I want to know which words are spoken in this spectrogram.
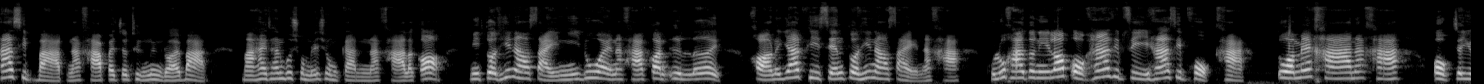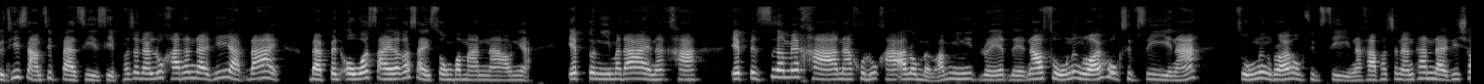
50 บาทนะคะ ไปจนถึง 100 บาท มาให้ท่านผู้ชมได้ชมกันนะคะ แล้วก็มีตัวที่นาวใส่นี้ด้วยนะคะ ก่อนอื่นเลย ขออนุญาตพรีเซนต์ตัวที่นาวใส่นะคะ คุณลูกค้าตัวนี้รอบอก 54 56 ค่ะ ตัวแม่ค้านะคะ อกจะอยู่ที่ 38 40 เพราะฉะนั้นลูกค้าท่านใดที่อยากได้ แบบเป็นโอเวอร์ไซส์แล้วก็ใส่ทรงประมาณนาวเนี่ยเอฟตัวนี้มาได้นะคะเอฟเป็นเสื้อแม่ค้านะคุณลูกค้าอารมณ์แบบว่ามินิเดรสเลยนาวสูง 164 นะ สูง 164 นะคะ เพราะฉะนั้นท่านใดที่ช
